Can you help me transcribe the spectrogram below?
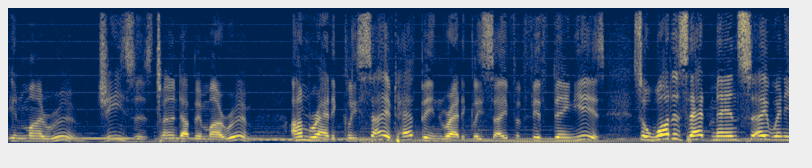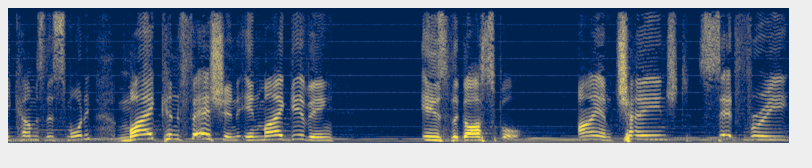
in my room. Jesus turned up in my room. I'm radically saved, have been radically saved for 15 years. So, what does that man say when he comes this morning? My confession in my giving is the gospel. I am changed, set free.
